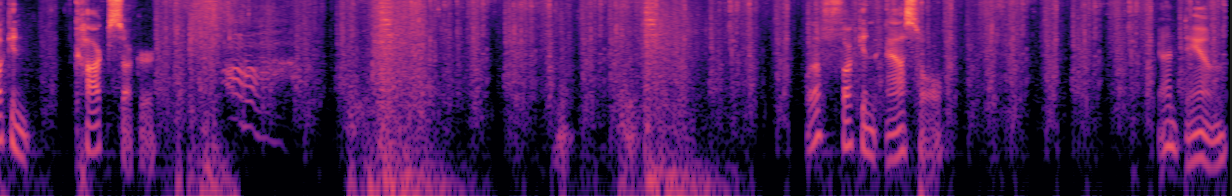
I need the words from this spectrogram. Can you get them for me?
Fucking cocksucker. What a fucking asshole. God damn.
